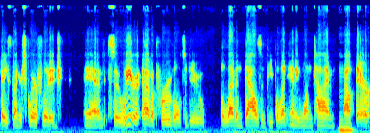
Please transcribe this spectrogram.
based on your square footage. And so we are, have approval to do eleven thousand people at any one time Mhm. out there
